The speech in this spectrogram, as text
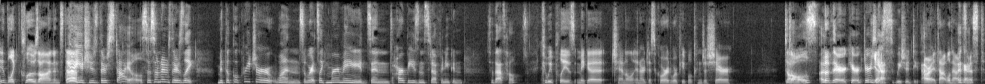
like like clothes on and stuff. Yeah, you choose their style. So sometimes there's like mythical creature ones where it's like mermaids and harpies and stuff and you can so that's helped. Can we please make a channel in our Discord where people can just share? Dolls, Dolls. of That- their characters. Yes. Yes. we should do that. All right, that will now Okay. exist.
